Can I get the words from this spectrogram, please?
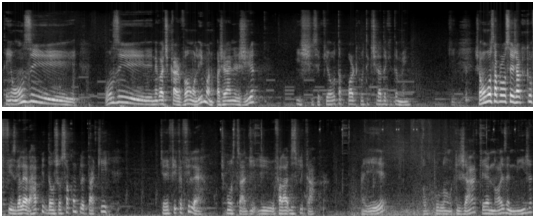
tem 11... 11 negócio de carvão ali, mano, pra gerar energia. Ixi, isso aqui é outra porta que eu vou ter que tirar daqui também aqui. Já vou mostrar pra vocês já o que eu fiz, galera. Rapidão, deixa eu só completar aqui. Que aí fica filé. Eu mostrar, de, de falar, de explicar. Aí. Então pulão aqui já, que é nós, é ninja.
